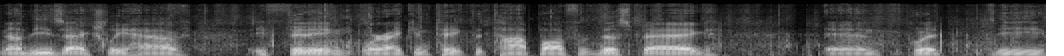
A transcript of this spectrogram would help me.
Now these actually have a fitting where I can take the top off of this bag and put the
